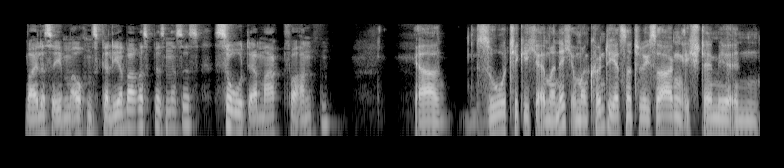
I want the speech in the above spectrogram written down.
weil es eben auch ein skalierbares Business ist? So der Markt vorhanden? Ja, so ticke ich ja immer nicht. Und man könnte jetzt natürlich sagen, ich stelle mir in,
